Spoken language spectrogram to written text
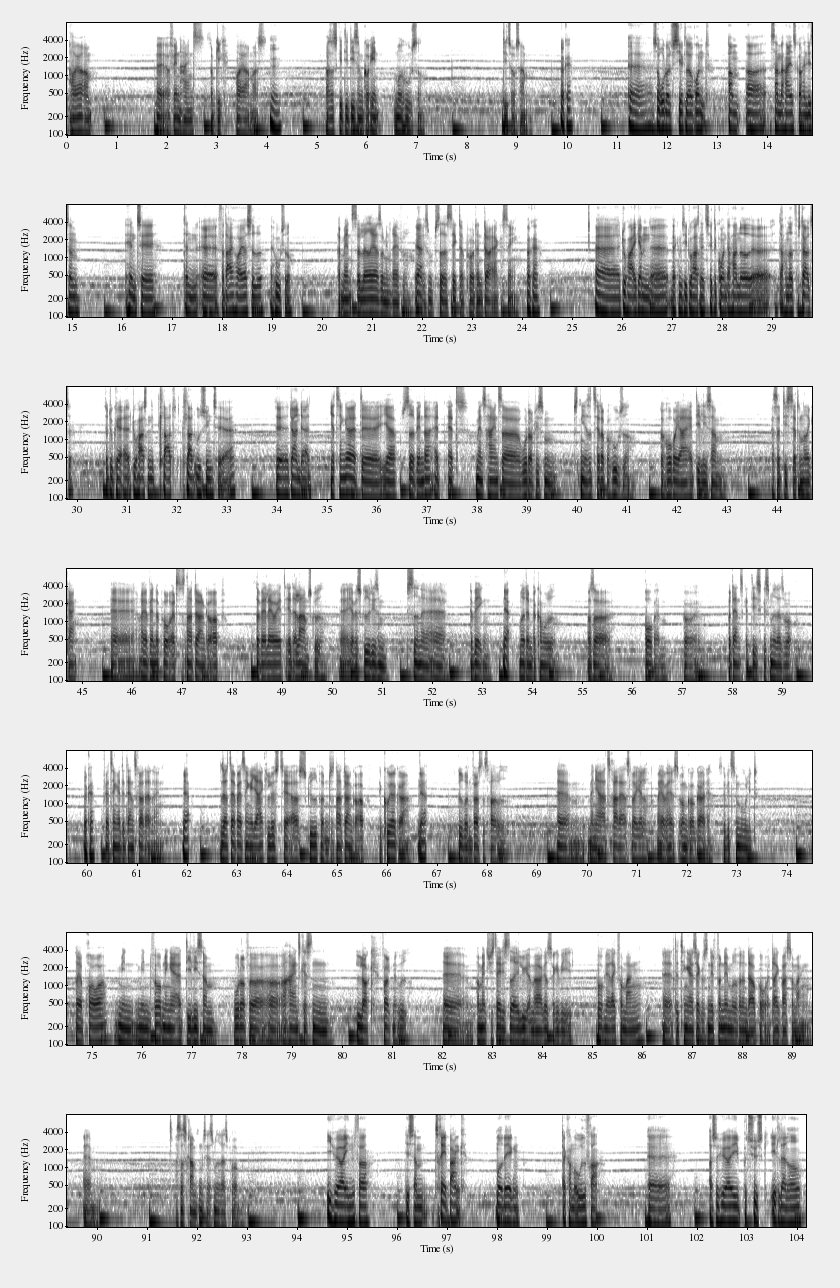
højre om øh, og finde Heinz, som gik højre om os. Mm. Og så skal de ligesom gå ind mod huset. De to sammen. Okay. Øh, så Rudolf cirkler rundt om, og sammen med Heinz går han ligesom hen til den øh, for dig højre side af huset. Og imens så lader jeg så min riffel, ja. Og ligesom sidder og sigter på den dør, jeg kan se. Okay. Øh, du har igennem, øh, hvad kan man sige, du har sådan et sigtekorn, der har noget, øh, der har noget forstørrelse. Så du, kan, du har sådan et klart, klart udsyn til, øh, til døren der. Jeg tænker, at øh, jeg sidder og venter, at, at mens Heinz og Rudolf ligesom sniger sig tættere på huset, så håber jeg, at de ligesom, altså de sætter noget i gang. Øh, og jeg venter på, at så snart døren går op, så vil jeg lave et, et alarmskud. Øh, jeg vil skyde ligesom siden af, af, væggen Ja. mod dem, der kommer ud. Og så råbe af dem på, øh, på dansk, at de skal smide deres våben. Okay. For jeg tænker, at det er danskere, der er derinde. Ja. Så det er også derfor, jeg tænker, at jeg har ikke lyst til at skyde på dem, så snart døren går op. Det kunne jeg gøre. Ja. Skyde på den første træde ud. Øhm, men jeg er træt af at slå ihjel, og jeg vil helst undgå at gøre det, så vidt som muligt. Så jeg prøver, min, min forhåbning er, at de ligesom Rudolf og, og, og Heinz kan sådan lokke folkene ud. Øh, og mens vi stadig sidder i ly af mørket, så kan vi forhåbentlig er der ikke for mange. Øh, det tænker jeg, så jeg kunne sådan lidt fornemme ud fra den dagbog, at der ikke var så mange. Øh, og så skræmte dem til at smide deres på dem. I hører indenfor ligesom tre bank mod væggen, der kommer udefra. Øh, og så hører I på tysk et eller andet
